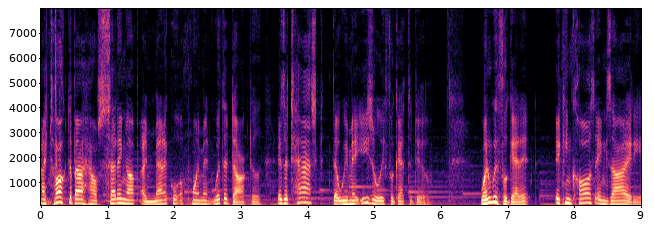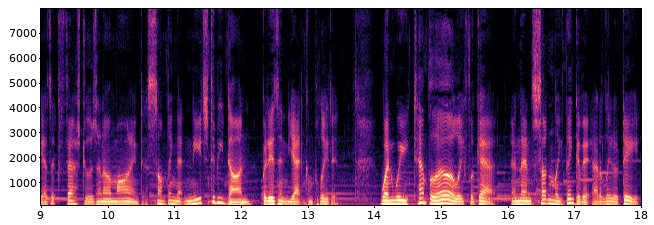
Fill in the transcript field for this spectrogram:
I talked about how setting up a medical appointment with a doctor is a task that we may easily forget to do. When we forget it, it can cause anxiety as it festers in our mind as something that needs to be done but isn't yet completed. When we temporarily forget and then suddenly think of it at a later date,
